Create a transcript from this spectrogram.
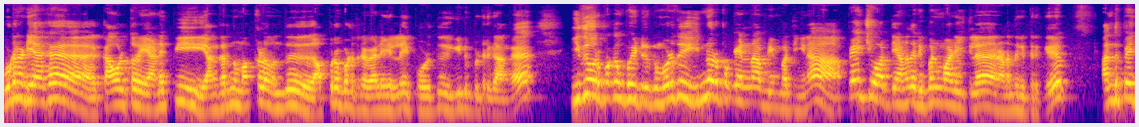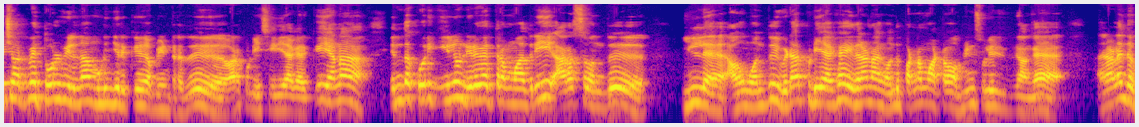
உடனடியாக காவல்துறை அனுப்பி அங்கிருந்து மக்களை வந்து அப்புறப்படுத்துற வேலைகள்ல இப்பொழுது ஈடுபட்டு இருக்காங்க இது ஒரு பக்கம் போயிட்டு இருக்கும்பொழுது இன்னொரு பக்கம் என்ன அப்படின்னு பாத்தீங்கன்னா பேச்சுவார்த்தையானது ரிப்பன் மாளிகையில நடந்துகிட்டு இருக்கு. அந்த பேச்சுவார்த்தையுமே தோல்வியில தான் முடிஞ்சிருக்கு அப்படின்றது வரக்கூடிய செய்தியாக இருக்கு. ஏன்னா எந்த கோரிக்கையிலும் நிறைவேற்றுற மாதிரி அரசு வந்து இல்ல. அவங்க வந்து விடாப்பிடியாக இதெல்லாம் நாங்க வந்து பண்ண மாட்டோம் அப்படின்னு சொல்லிட்டு இருக்காங்க. அதனால இந்த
